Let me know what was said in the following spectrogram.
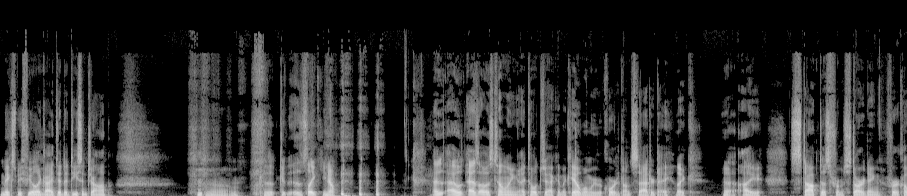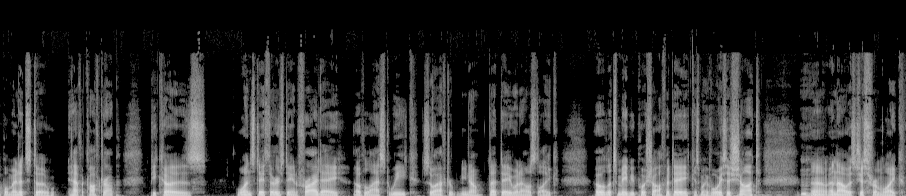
Makes me feel like I did a decent job. um, cause, 'cause it's like you know, as as I was telling, I told Jack and Mikhail when we recorded on Saturday, like uh, I stopped us from starting for a couple minutes to have a cough drop because Wednesday, Thursday, and Friday of last week. So after you know that day when I was like, oh, let's maybe push off a day because my voice is shot, Mhm. uh, and that was just from like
